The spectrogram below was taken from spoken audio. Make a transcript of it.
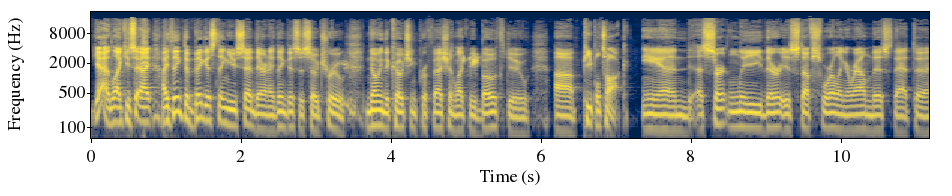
yeah, like you said, I, I think the biggest thing you said there, and I think this is so true, knowing the coaching profession like we both do, uh, people talk and uh, certainly there is stuff swirling around this that uh,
